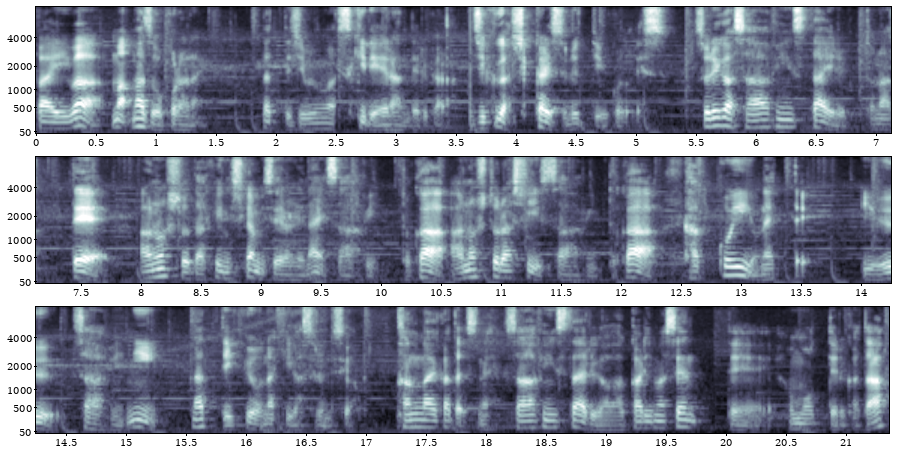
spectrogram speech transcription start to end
敗は、まあ、まず起こらない。だって自分は好きで選んでるから、軸がしっかりするっていうことです。それがサーフィンスタイルとなって、あの人だけにしか見せられないサーフィンとか、あの人らしいサーフィンとか、かっこいいよねっていうサーフィンになっていくような気がするんですよ。考え方ですね。サーフィンスタイルが分かりませんって思ってる方、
